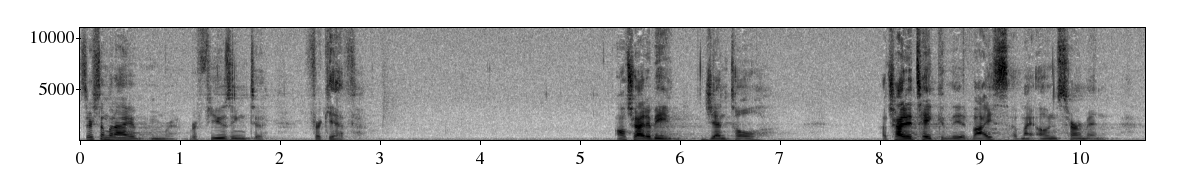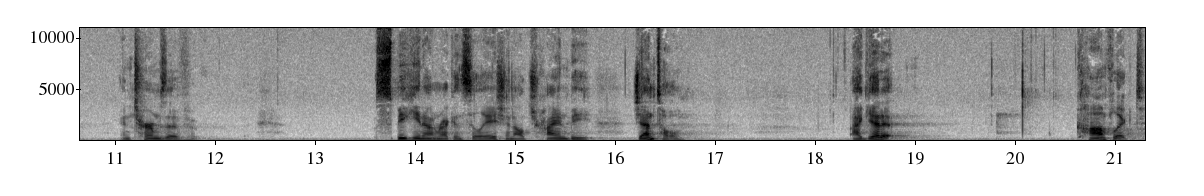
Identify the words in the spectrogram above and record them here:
Is there someone I am refusing to forgive? I'll try to be gentle. I'll try to take the advice of my own sermon in terms of speaking on reconciliation. I'll try and be gentle. I get it. Conflict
